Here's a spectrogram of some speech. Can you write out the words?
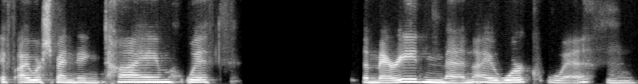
if I were spending time with the married men I work with Mm.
